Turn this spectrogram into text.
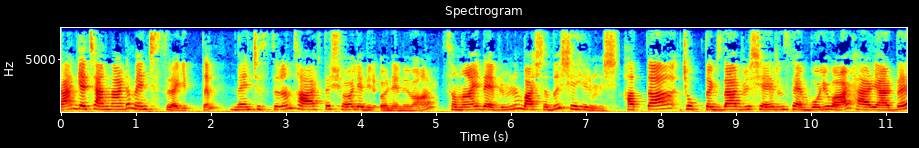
Ben geçenlerde Manchester'a gittim. Manchester'ın tarihte şöyle bir önemi var. Sanayi devriminin başladığı şehirmiş. Hatta çok da güzel bir şehrin sembolü var. Her yerde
